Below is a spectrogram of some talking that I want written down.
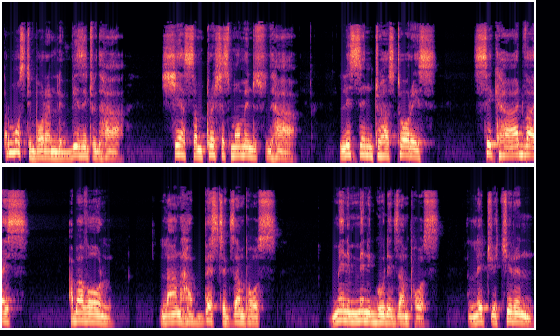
But most importantly, visit with her. Share some precious moments with her. Listen to her stories. Seek her advice. Above all, learn her best examples. Many, many good examples and let your children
